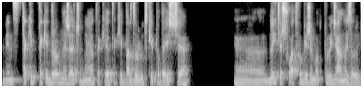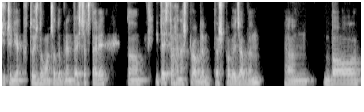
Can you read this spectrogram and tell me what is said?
więc takie, takie drobne rzeczy, nie? Takie, takie bardzo ludzkie podejście. E, no i też łatwo bierzemy odpowiedzialność za ludzi, czyli jak ktoś dołącza do Brand24, to i to jest trochę nasz problem, też powiedziałbym, bo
